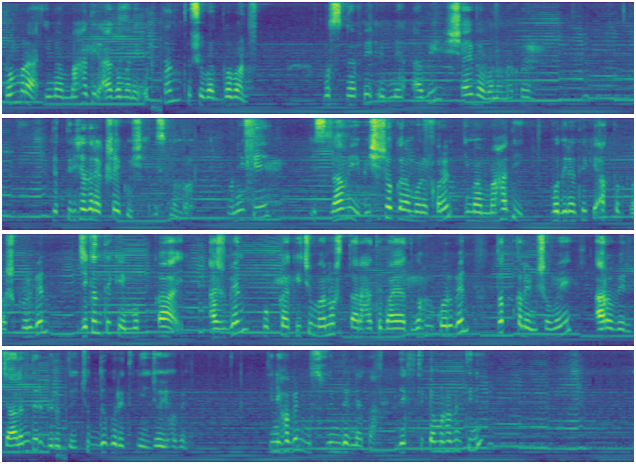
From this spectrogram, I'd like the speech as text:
তোমরা ইমাম মাহাদির আগমনে অত্যন্ত সৌভাগ্যবান। মুসনাফি ইবনে আবি সাহেবা বর্ণনা করেন। তেত্রিশ হাজার একশো একুশ, হাদিস নম্বর। অনেকে ইসলামী বিশেষজ্ঞরা মনে করেন, ইমাম মাহাদি মদিনা থেকে আত্মপ্রকাশ করবেন, যেখান থেকে মক্কায় আসবেন মক্কা কিছু মানুষ তার হাতে বায়াত গ্রহণ করবেন। তৎকালীন সময়ে আরবের জালেমদের বিরুদ্ধে যুদ্ধ করে তিনি জয়ী হবেন। তিনি হবেন মুসলিমদের নেতা। দেখতে কেমন হবেন তিনি?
